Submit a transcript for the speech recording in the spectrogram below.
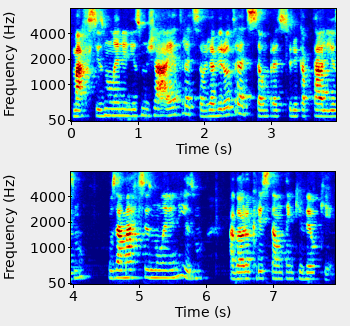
marxismo-leninismo já é tradição, já virou tradição para destruir o capitalismo usar marxismo-leninismo. Agora o cristão tem que ver o quê?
